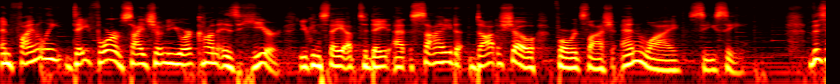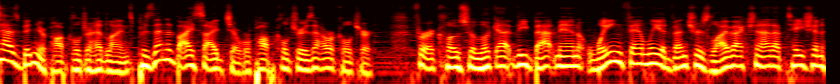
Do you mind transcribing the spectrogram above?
And finally, day four of Sideshow New York Con is here. You can stay up to date at side.show forward slash NYCC. This has been your Pop Culture Headlines, presented by Sideshow, where pop culture is our culture. For a closer look at the Batman Wayne Family Adventures live action adaptation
